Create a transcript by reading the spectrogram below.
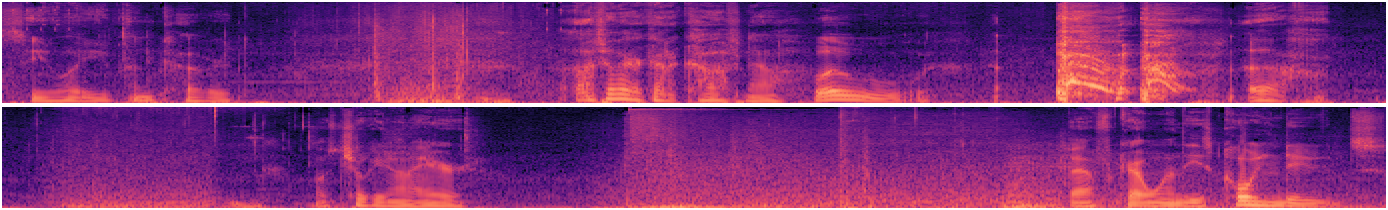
See what you've uncovered. I feel like I got a cough now. Whoa. Ugh. I was choking on air. I forgot one of these coin dudes.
